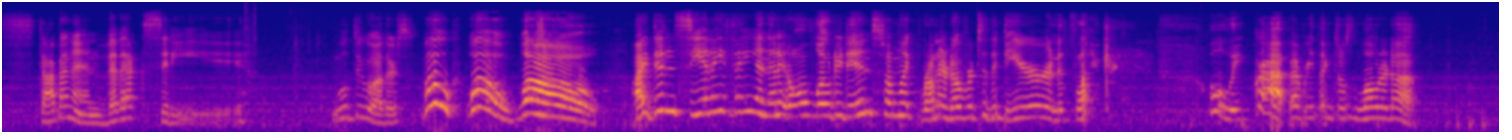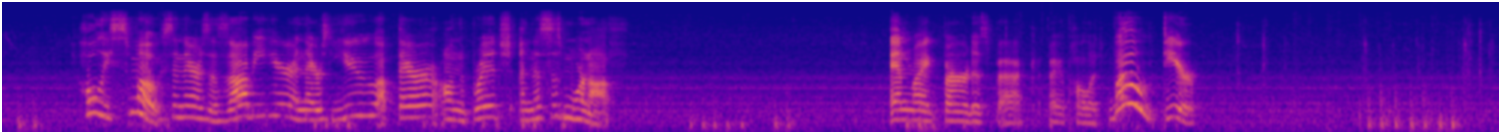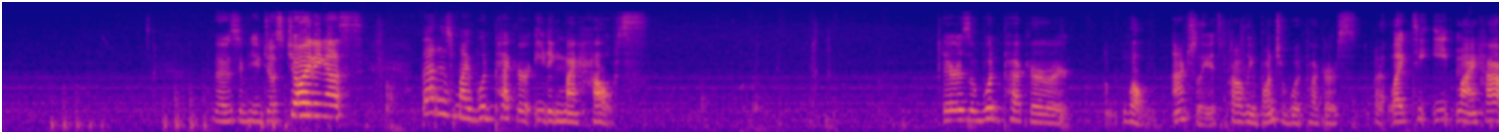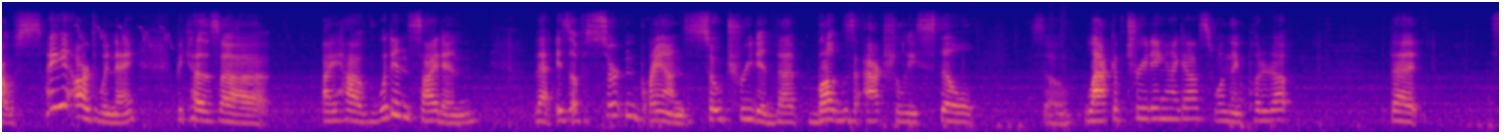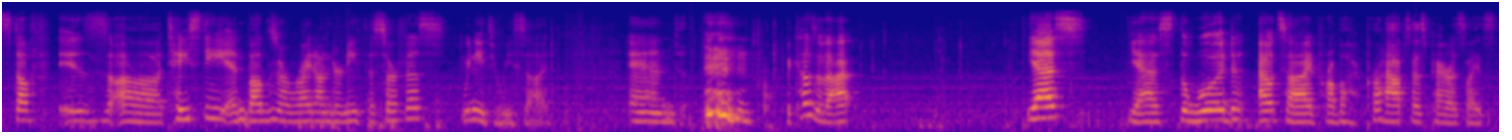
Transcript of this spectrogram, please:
Stabbin in Vivec City. We'll do others. Whoa! Whoa! Whoa! I didn't see anything and then it all loaded in, so I'm like running over to the deer and it's like. Holy crap, everything just loaded up. Holy smokes, and there's a zombie here, and there's you up there on the bridge, and this is Mornoth. And my bird is back. I apologize. Whoa, deer. Those of you just joining us, that is my woodpecker eating my house. There is a woodpecker, well, actually, it's probably a bunch of woodpeckers that like to eat my house. Hey, Arduine, because uh, I have wooden siding that is of a certain brand so treated that bugs actually still, so lack of treating, I guess, when they put it up, that stuff is uh, tasty and bugs are right underneath the surface. We need to reside. And because of that, yes, Yes, the wood outside perhaps has parasites,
